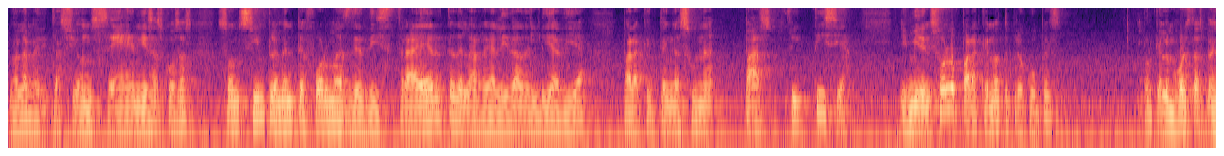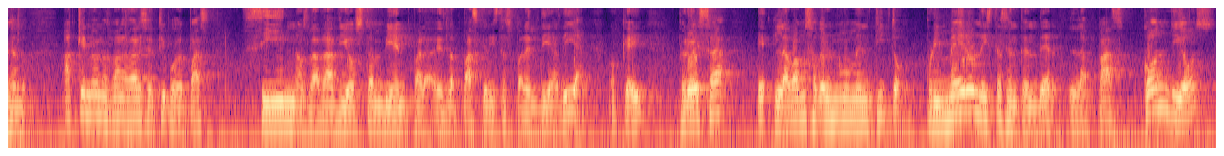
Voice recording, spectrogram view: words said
¿no? La meditación zen y esas cosas son simplemente formas de distraerte de la realidad del día a día para que tengas una paz ficticia. Y miren, solo para que no te preocupes, porque a lo mejor estás pensando, ¿a qué no nos van a dar ese tipo de paz? Sí, nos la da Dios también, para, es la paz que necesitas para el día a día, ¿ok? Pero esa eh, la vamos a ver en un momentito. Primero necesitas entender la paz con Dios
